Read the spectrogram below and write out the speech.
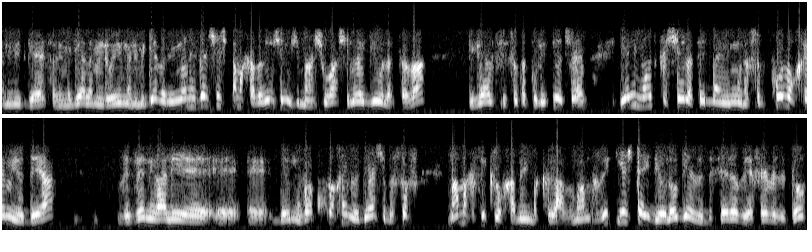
אני מתגייס, אני מגיע למילואים, אני מגיע ואני לא יודע שיש כמה חברים שלי מהשורה שלא הגיעו לצבא בגלל התפיסות הפוליטיות שלהם, יהיה לי מאוד קשה לתת בהם אמון. עכשיו, כל לוחם יודע וזה נראה לי אה, אה, אה, די מובן, כל לכם יודע שבסוף, מה מחזיק לוחמים בקרב? מה מחזיק? יש את האידיאולוגיה, זה בסדר, זה יפה וזה טוב.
